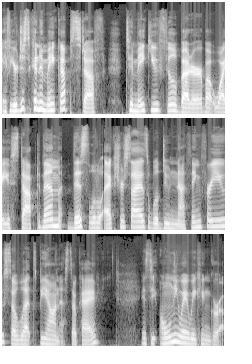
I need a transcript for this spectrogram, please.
If you're just going to make up stuff to make you feel better about why you stopped them, this little exercise will do nothing for you. So let's be honest, okay? It's the only way we can grow.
